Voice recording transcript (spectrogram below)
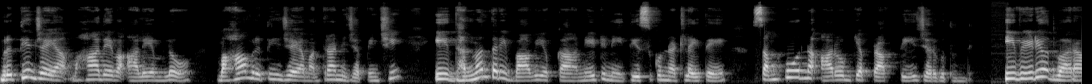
మృత్యుంజయ మహాదేవ ఆలయంలో మహామృత్యుంజయ మంత్రాన్ని జపించి ఈ ధన్వంతరి బావి యొక్క నీటిని తీసుకున్నట్లయితే సంపూర్ణ ఆరోగ్య ప్రాప్తి జరుగుతుంది. ఈ వీడియో ద్వారా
